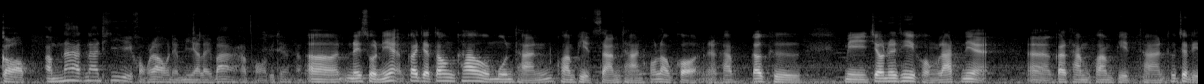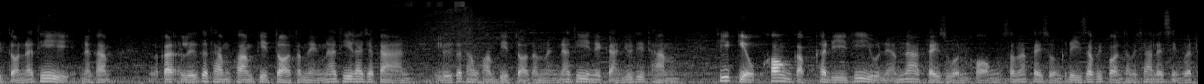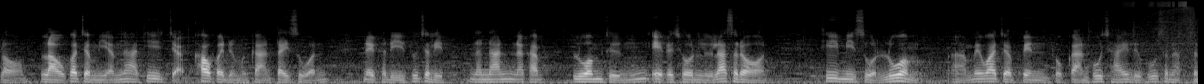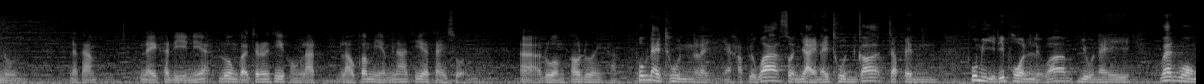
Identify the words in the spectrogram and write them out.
กรอบอำนาจหน้าที่ของเราเนี่ยมีอะไรบ้างครับหมอพี่เทิงครับเอ่อในส่วนเนี้ยก็จะต้องเข้ามูลฐานความผิด 3 ฐานของเราก่อนนะครับ ก็คือมีเจ้าหน้าที่ของรัฐเนี่ยเอ่อ กระทำความผิดฐานทุจริตต่อหน้าที่นะครับหรือกระทำความผิดต่อตำแหน่งหน้าที่ราชการ หรือกระทำความผิดต่อตำแหน่งหน้าที่ในการยุติธรรม ที่เกี่ยวข้องกับคดีที่อยู่ในอำนาจไต่สวนของสำนักไต่สวนคดีทรัพยากรธรรมชาติและสิ่งแวดล้อม เราก็จะมีอำนาจที่จะเข้าไปดำเนินการไต่สวนในคดีทุจริตนั้นๆนะครับรวมถึงเอกชนหรือราษฎรที่มีส่วนร่วมไม่ว่าจะเป็นตัวการผู้ใช้หรือผู้สนับสนุนนะครับ ในคดีเนี้ยร่วมกับเจ้าหน้าที่ของรัฐ เราก็มีอำนาจที่จะไต่สวนอ่ารวมเข้าด้วยครับ พวกนายทุนอะไรอย่างเงี้ยครับหรือว่าส่วนใหญ่นายทุนก็จะเป็นผู้มีอิทธิพล หรือว่าอยู่ในแวดวง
